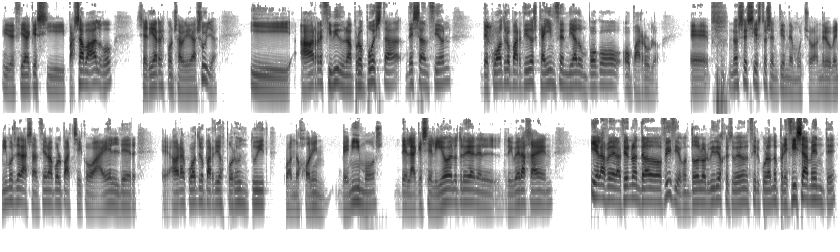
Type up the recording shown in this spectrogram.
y decía que si pasaba algo, sería responsabilidad suya. Y ha recibido una propuesta de sanción de cuatro partidos que ha incendiado un poco Oparrulo. Eh, no sé si esto se entiende mucho, Andreu. Venimos de la sanción a Paul Pacheco, a Elder, eh, ahora cuatro partidos por un tuit, cuando, jolín, venimos de la que se lió el otro día en el Rivera Jaén y en la federación no ha entrado de oficio, con todos los vídeos que estuvieron circulando precisamente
